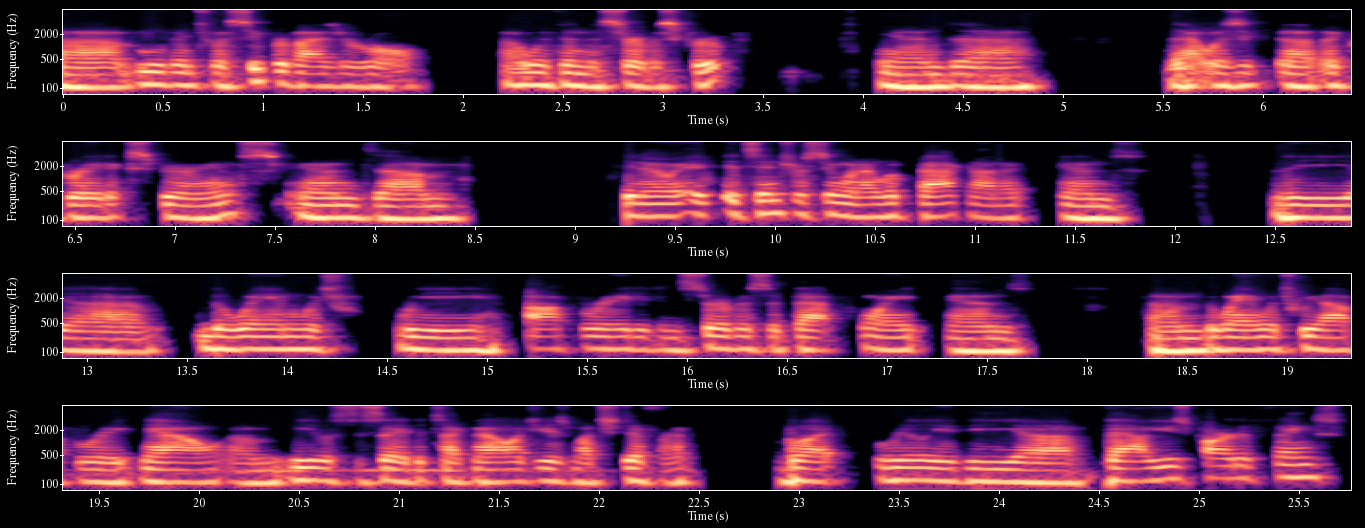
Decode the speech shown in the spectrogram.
uh, move into a supervisor role uh, within the service group. And uh, that was a, a, great experience. And, um, you know, it, it's interesting when I look back on it and the uh, the way in which we operated in service at that point and um, the way in which we operate now. Um, needless to say, the technology is much different, but really the uh, values part of things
